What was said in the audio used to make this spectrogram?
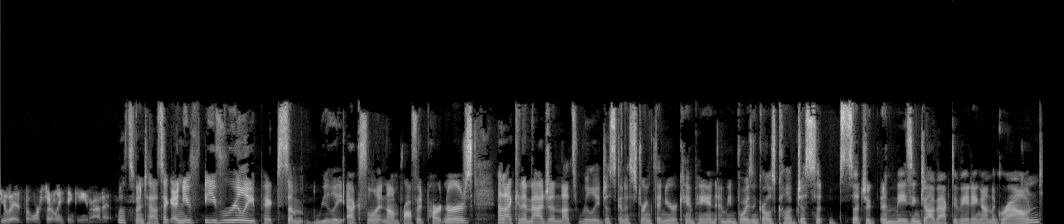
two is, but we're certainly thinking about it. That's fantastic, and you've you've really picked some really excellent nonprofit partners, and I can imagine that's really just going to strengthen your campaign. I mean, Boys and Girls Club just su- such an amazing job activating on the ground,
